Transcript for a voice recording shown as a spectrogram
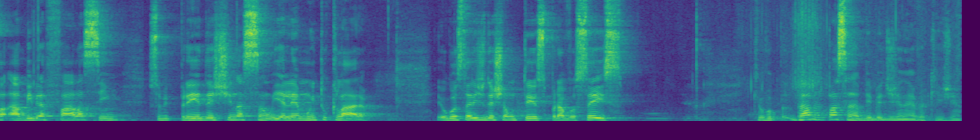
a Bíblia fala assim sobre predestinação e ela é muito clara. Eu gostaria de deixar um texto para vocês. Que eu vou. pa- Passa a Bíblia de Genebra aqui, Jean.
